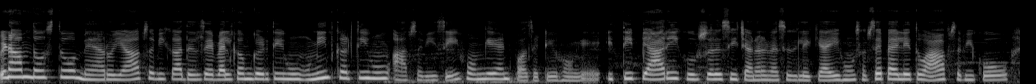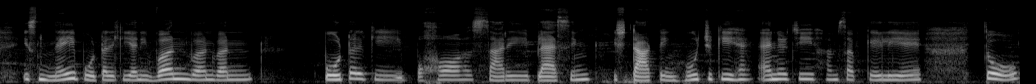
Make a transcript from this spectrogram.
प्रणाम दोस्तों, मैं आरोया, आप सभी का दिल से वेलकम करती हूँ, उम्मीद करती हूँ आप सभी सेफ़ होंगे एंड पॉजिटिव होंगे। इतनी प्यारी, खूबसूरत सी चैनल मैसेज लेके आई हूँ। सबसे पहले तो आप सभी को इस नए पोर्टल की, यानी वन वन वन पोर्टल की बहुत सारी ब्लैसिंग स्टार्टिंग हो चुकी है एनर्जी हम सब के लिए। तो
